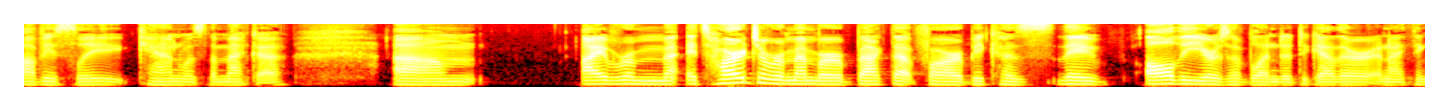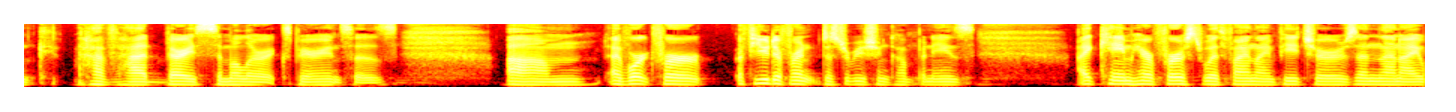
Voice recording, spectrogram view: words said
obviously Cannes was the mecca. Um, I rem- it's hard to remember back that far because they all the years have blended together, and I think have had very similar experiences. Um, I've worked for a few different distribution companies. I came here first with Fine Line Features, and then I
